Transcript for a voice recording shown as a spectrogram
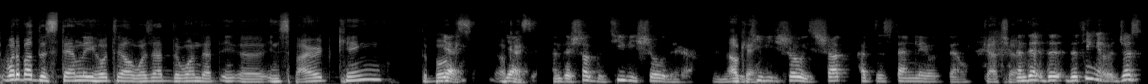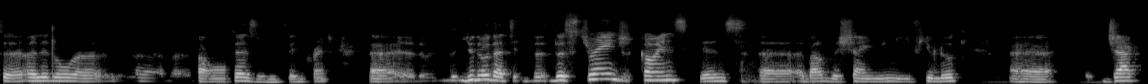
what about the stanley hotel was that the one that uh, inspired king the book yes okay. yes and they shot the tv show there you know, okay. The TV show is shot at the Stanley Hotel. Gotcha. And the, the, the thing, uh, just a, a little uh, uh, parenthèse, we say in French, uh, you know that the, the strange coincidence uh, about The Shining, if you look, uh, Jack,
